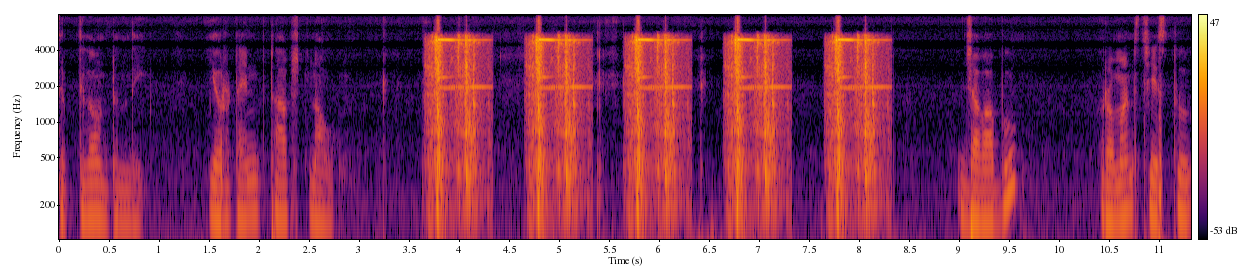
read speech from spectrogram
తృప్తిగా ఉంటుంది? యువర్ టైం టాప్స్ నౌ. నవాబు రొమాన్స్ చేస్తూ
